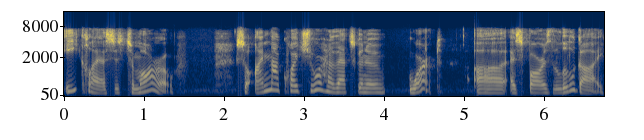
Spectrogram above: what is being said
e classes tomorrow. So I'm not quite sure how that's going to work uh, as far as the little guy.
